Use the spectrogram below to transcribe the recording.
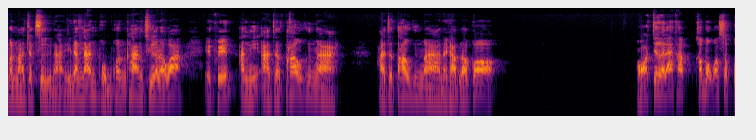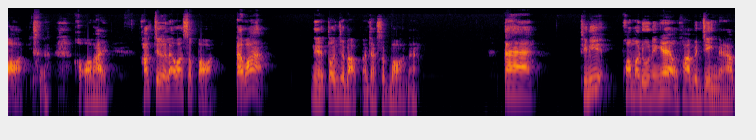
มันมาจากสื่อไหน ดังนั้นผมค่อนข้างเชื่อแล้วว่าเอ็กเพรสอันนี้อาจจะเต้าขึ้นมา อาจจะเต้าขึ้นมานะครับ แล้วก็อ๋อเจอแล้วครับเขาบอกว่าสปอร์ตขออภัยเขาเจอแล้วว่าสปอร์ตแต่ว่าเนี่ยต้นฉบับมาจากสปอร์ตนะ แต่ทีนี้พอมาดูในแง่ของความเป็นจริงนะครับ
